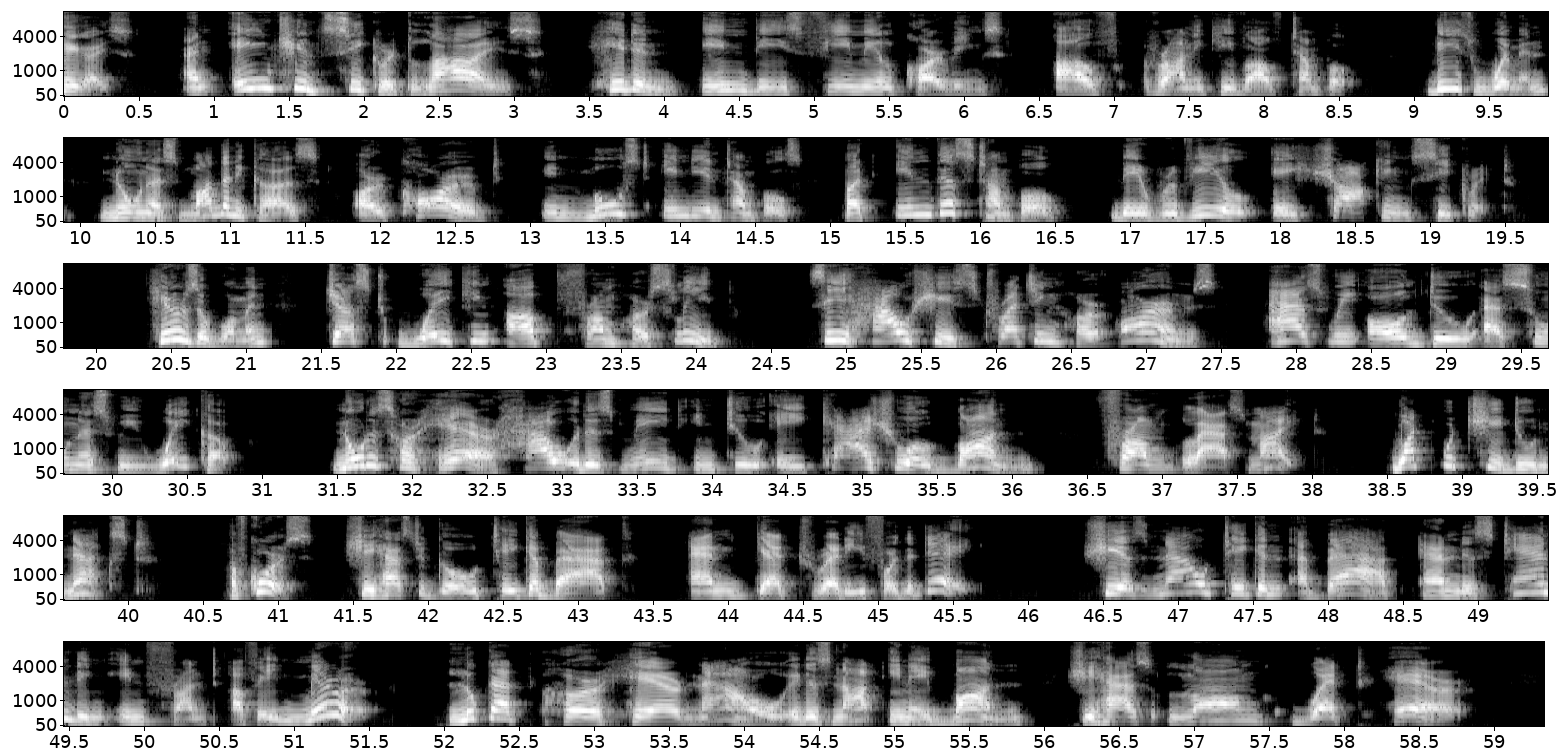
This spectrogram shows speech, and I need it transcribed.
Hey guys, an ancient secret lies hidden in these female carvings of Rani Ki Vav temple. These women, known as Madhanikas, are carved in most Indian temples, but in this temple, they reveal a shocking secret. Here's a woman just waking up from her sleep. See how she's stretching her arms as we all do as soon as we wake up. Notice her hair, how it is made into a casual bun from last night. What would she do next? Of course, she has to go take a bath and get ready for the day. She has now taken a bath and is standing in front of a mirror. Look at her hair now. It is not in a bun. She has long, wet hair.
